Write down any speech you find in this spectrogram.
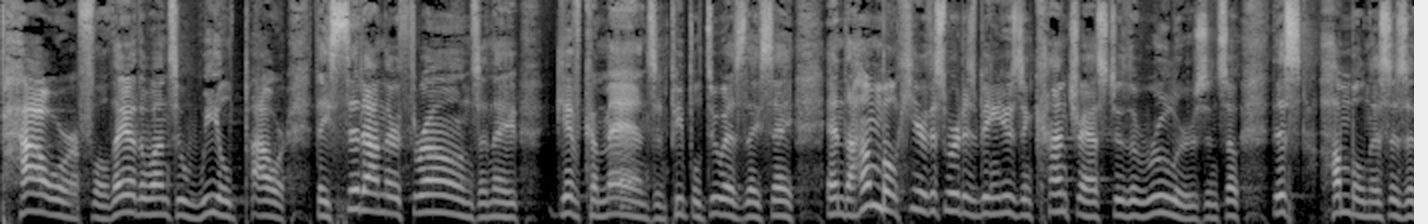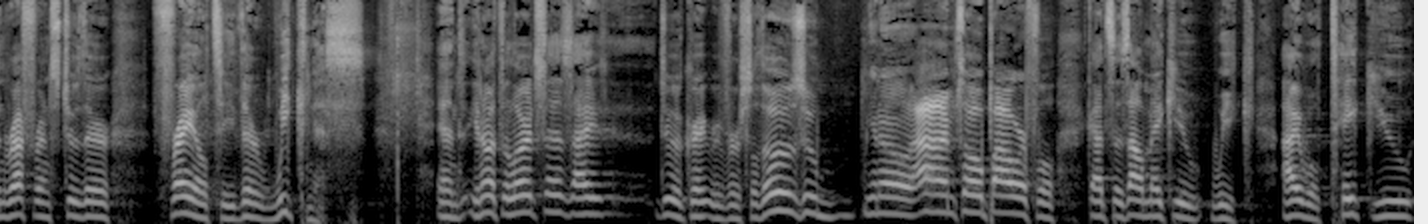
powerful. They are the ones who wield power. They sit on their thrones and they give commands, and people do as they say. And the humble here, this word is being used in contrast to the rulers. And so this humbleness is in reference to their frailty, their weakness. And you know what the Lord says? I do a great reversal. Those who, you know, I'm so powerful, God says, I'll make you weak. I will take you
